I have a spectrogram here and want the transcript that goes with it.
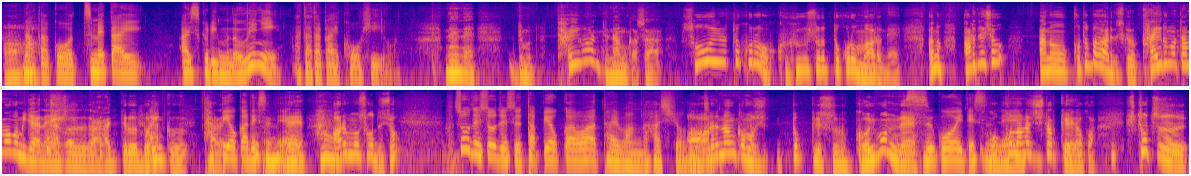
なんかこう冷たいアイスクリームの上に温かいコーヒーを。ねえねえ。でも台湾ってなんかさそういうところを工夫するところもあるね。あのあれでしょ？あの言葉はあれですけどカエルの卵みたいなやつが入ってるドリンク。タピオカですね、あれ,、ええ。はい。あれもそうでしょ？そうですそうです。タピオカは台湾が発祥のあれなんかも時すっごいもんね。すごいですね。ここの話したっけ？なんか一つ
